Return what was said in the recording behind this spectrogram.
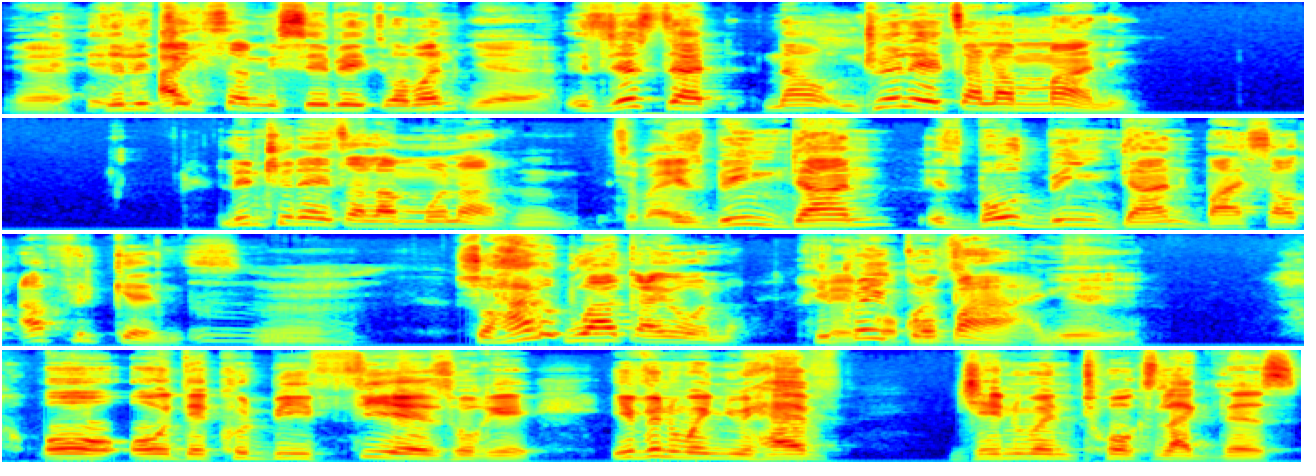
yeah. re le I- tekisa mesebetsi wa bona Yeah. it's just that now ntho e le etsalang mane le ntho e le etsalang monana mm. It's about- is being done it's both being done by south africans so how do bua ka yona re tlo Okay, ikopanya yeah. Or or there could be fears, okay, even when you have genuine talks like this,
